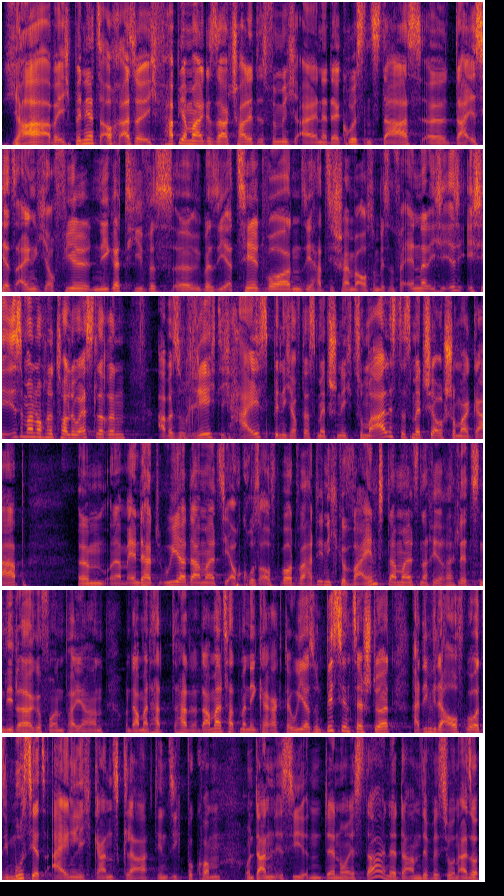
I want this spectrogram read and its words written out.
Ja, aber ich bin jetzt auch, also ich habe ja mal gesagt, Charlotte ist für mich einer der größten Stars. Äh, da ist jetzt eigentlich auch viel Negatives äh, über sie erzählt worden. Sie hat sich scheinbar auch so ein bisschen verändert. Ich, ich, sie ist immer noch eine tolle Wrestlerin, aber so richtig heiß bin ich auf das Match nicht. Zumal es das Match ja auch schon mal gab ähm, und am Ende hat Rhea damals, die auch groß aufgebaut war, hat die nicht geweint damals nach ihrer letzten Niederlage vor ein paar Jahren. Und damals hat, hat, damals hat man den Charakter Rhea so ein bisschen zerstört, hat ihn wieder aufgebaut. Sie muss jetzt eigentlich ganz klar den Sieg bekommen und dann ist sie der neue Star in der Damendivision. Also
